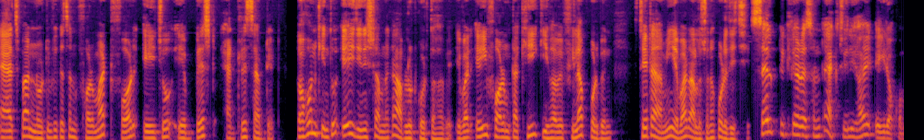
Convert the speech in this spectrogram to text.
as per notification format for H O F based address update তখন কিন্তু এই জিনিসটা আপনাকে আপলোড করতে হবে। এবার এই ফর্মটা কি, কীভাবে ফিল আপ করবেন, সেটা আমি এবার আলোচনা করে দিচ্ছি। সেলফ ডিক্লারেশনটা অ্যাকচুয়ালি হয় এই রকম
